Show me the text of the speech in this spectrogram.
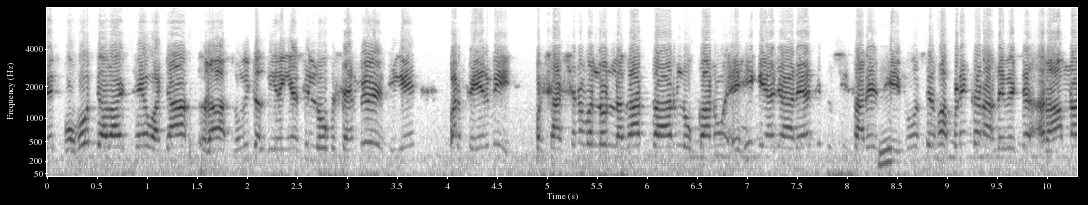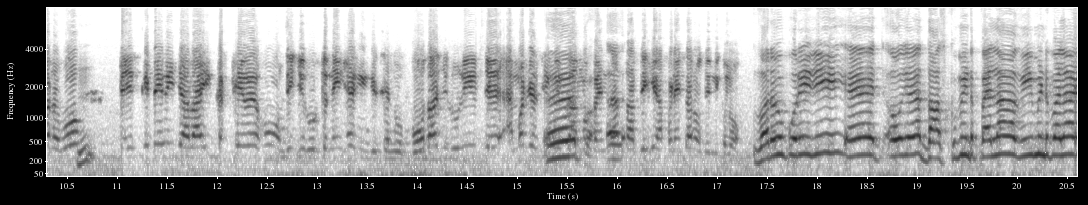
ਤੇ ਬਹੁਤ ਜ਼ਿਆਦਾ ਇੱਥੇ ਆਵਾਜ਼ਾਂ ਰਾਤ ਨੂੰ ਵੀ ਚੱਲਦੀਆਂ ਰਹੀਆਂ ਸੀ। ਲੋਕ ਸਹਿਮੇ ਹੋਏ ਸੀਗੇ ਪਰ ਫਿਰ ਵੀ ਪ੍ਰਸ਼ਾਸਨ ਵੱਲੋਂ ਲਗਾਤਾਰ ਲੋਕਾਂ ਨੂੰ ਇਹੀ ਕਿਹਾ ਜਾ ਰਿਹਾ ਕਿ ਤੁਸੀਂ ਸਾਰੇ ਸੇਫ ਹੋ ਸਿਰਫ ਆਪਣੇ ਘਰਾਂ ਦੇ ਵਿੱਚ ਆਰਾਮ ਨਾਲ ਰਹੋ। ਤੇ ਕਿਤੇ ਵੀ ਜ਼ਿਆਦਾ ਇਕੱਠੇ ਹੋਣ ਦੀ ਜ਼ਰੂਰਤ ਨਹੀਂ ਹੈਗੀ ਕਿਸੇ ਨੂੰ। ਬਹੁਤਾ ਜ਼ਰੂਰੀ ਜੇ ਐਮਰਜੈਂਸੀ ਅਹ, ਕੰਮ ਪੈਂਦਾ ਤਦ ਹੀ ਆਪਣੇ ਘਰੋਂ ਦੀ ਨਿਕਲੋ। ਵਰੁਣਪੁਰੀ ਜੀ ਇਹ ਉਹ ਜਿਹੜਾ 10 ਕੁ ਮਿੰਟ ਪਹਿਲਾਂ 20 ਮਿੰਟ ਪਹਿਲਾਂ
